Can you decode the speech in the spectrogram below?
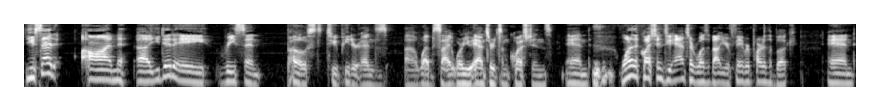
you said on uh, you did a recent post to Peter Enns' uh, website where you answered some questions, and one of the questions you answered was about your favorite part of the book. And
